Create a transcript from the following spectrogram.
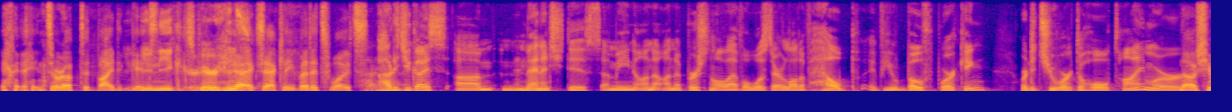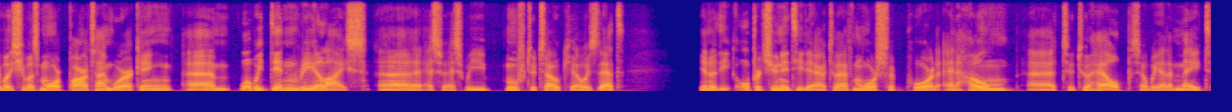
interrupted by the kids. Unique experience. Yeah, exactly. But it's what it's. How did you guys um, manage this? I mean, on a, on a personal level, was there a lot of help if you were both working? Or did she work the whole time? Or no, she was she was more part time working. Um, what we didn't realize uh, as as we moved to Tokyo is that you know the opportunity there to have more support at home uh, to to help. So we had a mate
